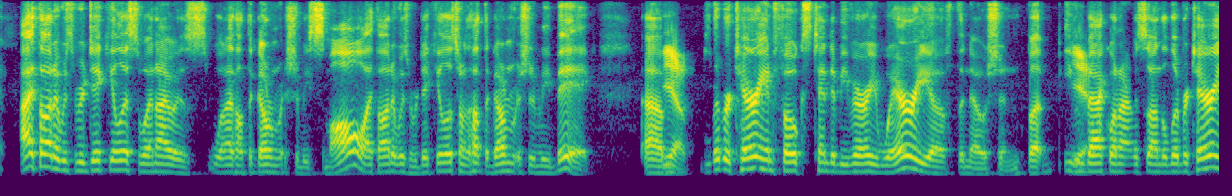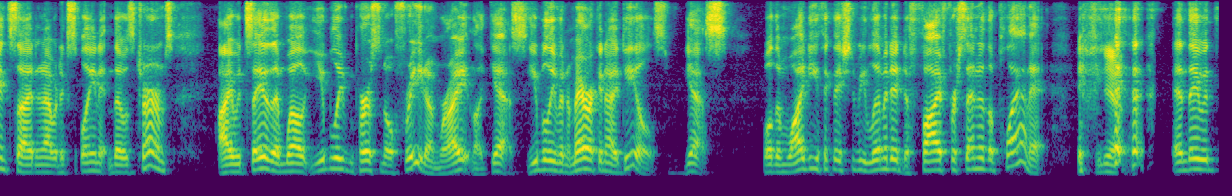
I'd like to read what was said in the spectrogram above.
I thought it was ridiculous when I was when I thought the government should be small. I thought it was ridiculous when I thought the government should be big. Um, yeah. Libertarian folks tend to be very wary of the notion, but even Yeah. back when I was on the libertarian side and I would explain it in those terms, I would say to them, "Well, you believe in personal freedom, right? Like, yes. You believe in American ideals, yes. Well, then why do you think they should be limited to five percent of the planet?" Yeah. and they would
